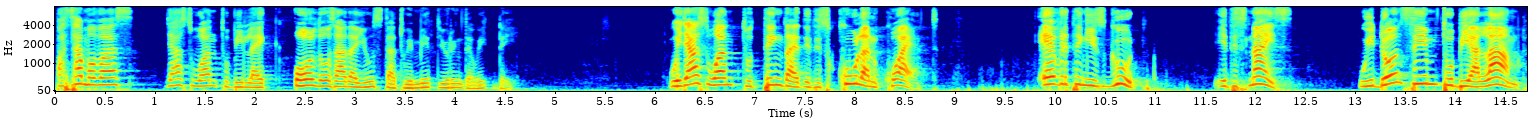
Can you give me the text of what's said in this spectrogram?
But some of us just want to be like all those other youths that we meet during the weekday. We just want to think that it is cool and quiet. Everything is good. It is nice. We don't seem to be alarmed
